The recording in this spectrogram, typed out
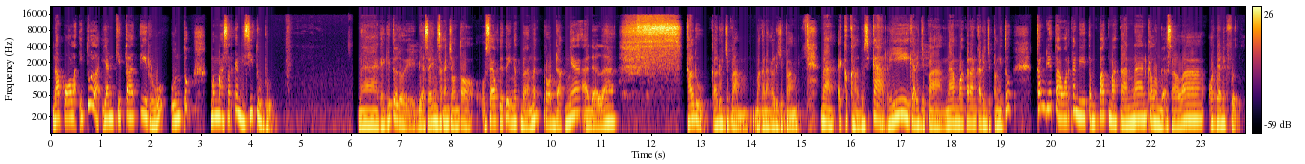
Nah pola itulah yang kita tiru untuk memasarkan di situ Bu. Nah kayak gitu tuh. Biasanya misalkan contoh, saya waktu itu inget banget produknya adalah kaldu, kaldu Jepang, makanan kaldu Jepang. Nah, eh kok kaldu sih? Kari, kari Jepang. Nah, makanan kari Jepang itu kan dia tawarkan di tempat makanan kalau nggak salah organic food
